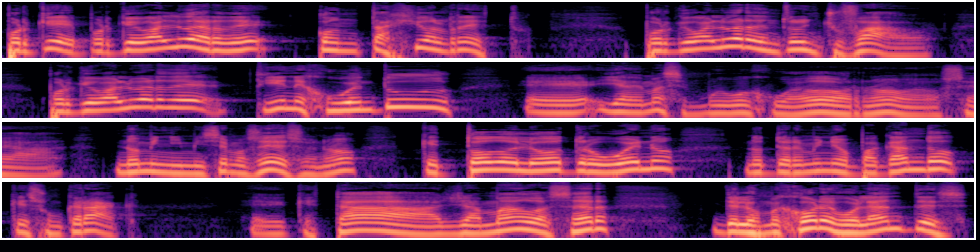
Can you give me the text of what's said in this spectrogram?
¿Por qué? Porque Valverde contagió al resto, porque Valverde entró enchufado, porque Valverde tiene juventud eh, y además es muy buen jugador, ¿no? O sea, no minimicemos eso, ¿no? Que todo lo otro bueno no termine opacando que es un crack, eh, que está llamado a ser de los mejores volantes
